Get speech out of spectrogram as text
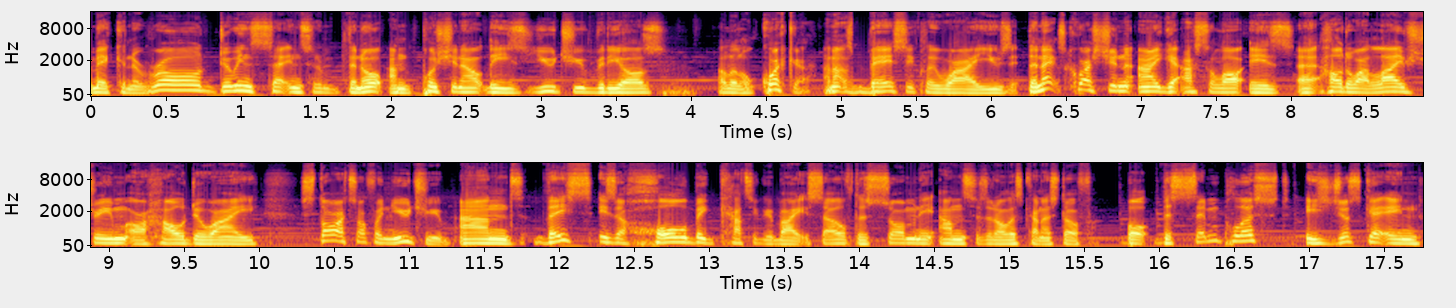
making a road, doing setting something up and pushing out these YouTube videos a little quicker. And that's basically why I use it. The next question I get asked a lot is, uh, how do I live stream or how do I start off on YouTube? And this is a whole big category by itself. There's so many answers and all this kind of stuff. But the simplest is just getting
